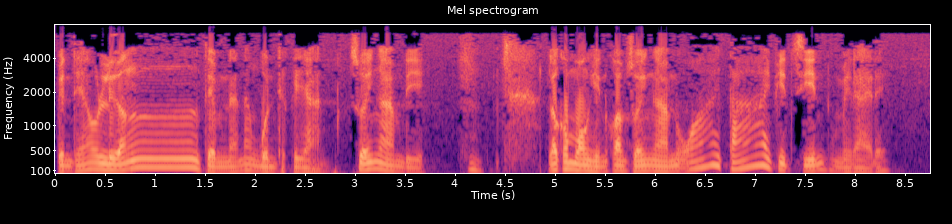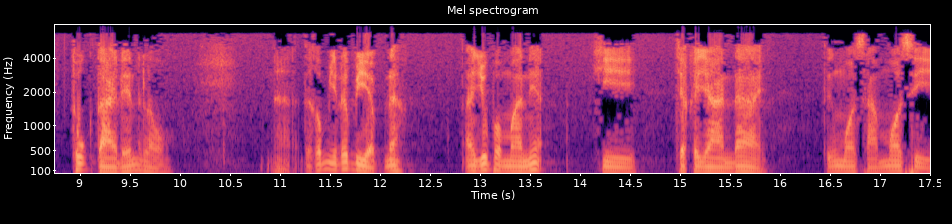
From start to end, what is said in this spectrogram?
เป็นแถวเหลืองเต็มนะนั่งบนจักรยาน สวยงามดี เราก็มองเห็นความสวยงามว้ายตายผิดศีลไม่ได้เลย ทุกตายเลยนะเรานะแต่เขามีระเบียบนะ อายุประมาณเนี้ยขี่จักรยานได้ ถึงมสามมสี่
